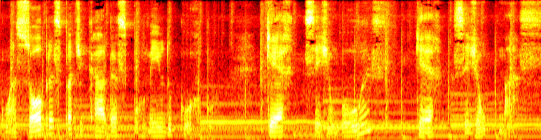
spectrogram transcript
com as obras praticadas por meio do corpo, quer sejam boas, quer sejam más.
